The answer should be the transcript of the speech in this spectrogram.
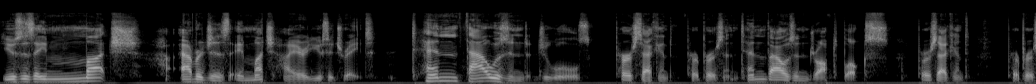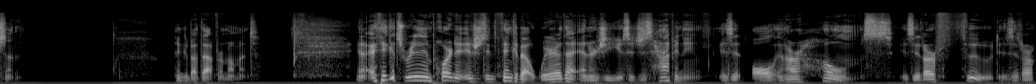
uses a much, averages a much higher usage rate, 10,000 joules per second per person, 10,000 dropped books per second per person. Think about that for a moment. And I think it's really important and interesting to think about where that energy usage is happening. Is it all in our homes? Is it our food? Is it our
